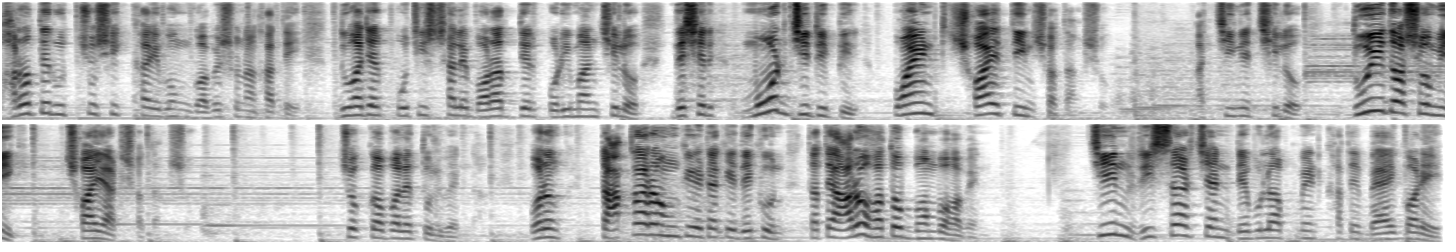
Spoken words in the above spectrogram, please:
ভারতের উচ্চশিক্ষা এবং গবেষণা খাতে দু হাজার পঁচিশ সালে বরাদ্দের পরিমাণ ছিল দেশের মোট জিডিপির পয়েন্ট ছয় তিন শতাংশ। আর চীনের ছিল দুই দশমিক ছয় আট শতাংশ। চোখ কপালে তুলবেন না। বরং টাকার অঙ্কে এটাকে দেখুন, তাতে আরও হতভম্ব হবেন। চীন রিসার্চ অ্যান্ড ডেভেলপমেন্ট খাতে ব্যয় করে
